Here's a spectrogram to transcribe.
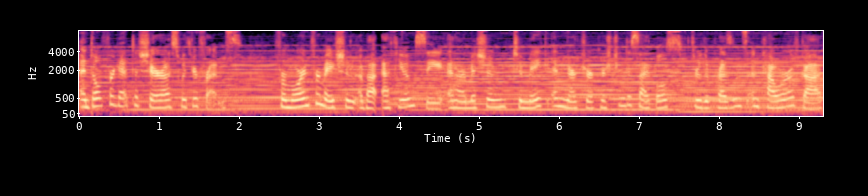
and don't forget to share us with your friends. For more information about FUMC and our mission to make and nurture Christian disciples through the presence and power of God,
